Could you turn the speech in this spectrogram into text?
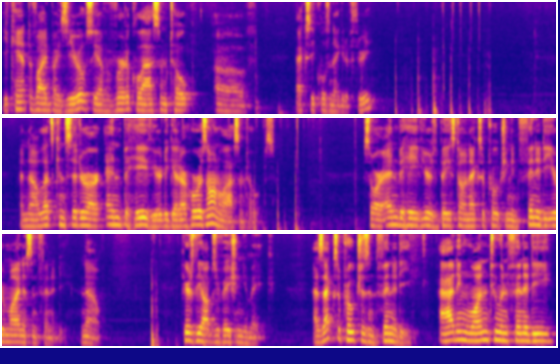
You can't divide by 0, so you have a vertical asymptote of x equals negative 3. And now let's consider our end behavior to get our horizontal asymptotes. So our end behavior is based on x approaching infinity or minus infinity. Now, here's the observation you make. As x approaches infinity, adding 1 to infinity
